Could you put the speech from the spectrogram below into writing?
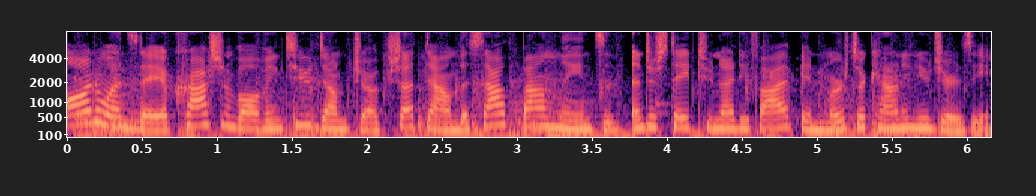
On Wednesday, a crash involving two dump trucks shut down the southbound lanes of Interstate 295 in Mercer County, New Jersey.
